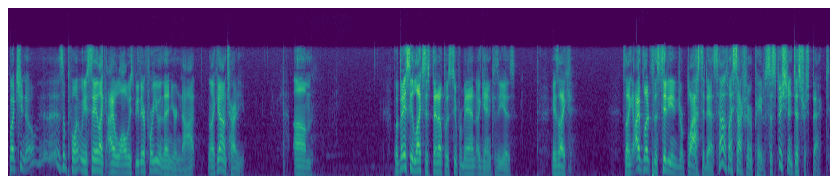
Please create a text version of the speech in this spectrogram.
But you know, there's a point when you say like I will always be there for you, and then you're not. You're like, yeah, I'm tired of you. Um, but basically, Lex is fed up with Superman again because he is. He's like, it's like I've bled for the city and you're blasted as. How is my sacrifice repaid with suspicion and disrespect?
